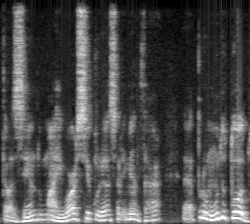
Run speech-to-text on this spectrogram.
trazendo maior segurança alimentar é, para o mundo todo,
